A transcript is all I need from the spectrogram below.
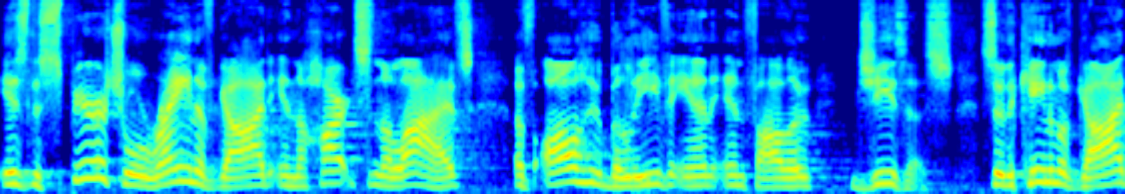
is the spiritual reign of God in the hearts and the lives of all who believe in and follow Jesus. So the kingdom of God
